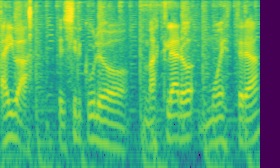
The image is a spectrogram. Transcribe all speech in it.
Ahí va. El círculo más claro muestra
